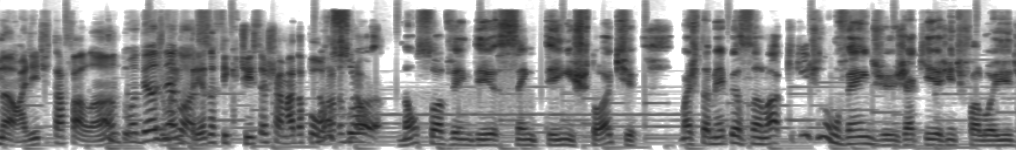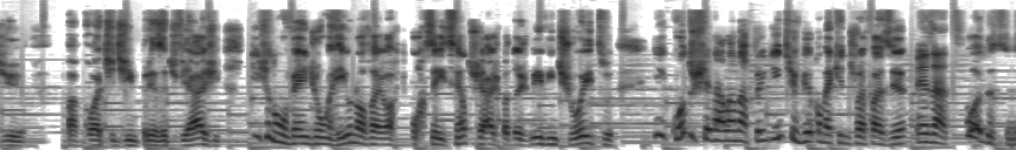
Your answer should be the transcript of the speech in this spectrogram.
Não, a gente tá falando Modelo de de uma negócio. empresa fictícia chamada Não Pousada Rural. só, não só vender sem ter em estoque, mas também pensando, ah, por que que a gente não vende, já que a gente falou aí de pacote de empresa de viagem, por que a gente não vende um Rio Nova York por 600 reais para 2028 e quando chegar lá na frente a gente vê como é que a gente vai fazer? Exato. Foda-se.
